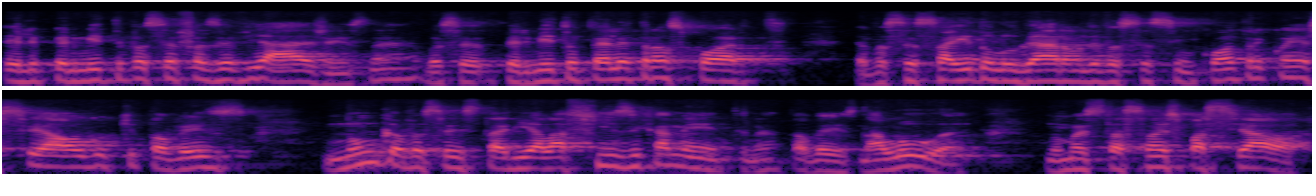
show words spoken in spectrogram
ele permite você fazer viagens, né? você permite o teletransporte. É você sair do lugar onde você se encontra e conhecer algo que talvez nunca você estaria lá fisicamente, né? Talvez na Lua, numa estação espacial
